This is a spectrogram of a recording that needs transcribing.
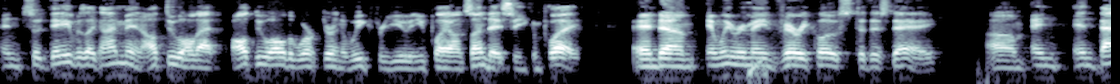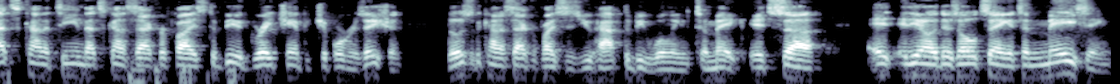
And so Dave was like, I'm in. I'll do all that. I'll do all the work during the week for you, and you play on Sunday so you can play. And um, and we remain very close to this day. Um, and and that's kind of team, that's kind of sacrifice to be a great championship organization. Those are the kind of sacrifices you have to be willing to make. It's uh, it, it, you know, there's old saying, it's amazing.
